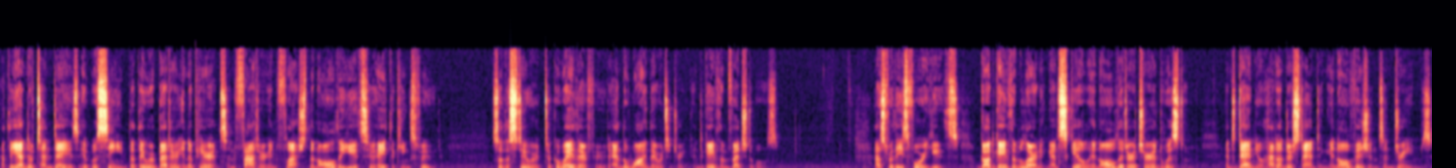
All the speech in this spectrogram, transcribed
At the end of ten days it was seen that they were better in appearance and fatter in flesh than all the youths who ate the king's food. So the steward took away their food and the wine they were to drink, and gave them vegetables. As for these four youths, God gave them learning and skill in all literature and wisdom, and Daniel had understanding in all visions and dreams.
